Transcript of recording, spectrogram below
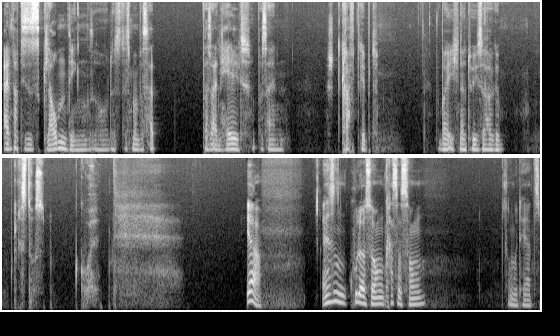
Einfach dieses Glaubending, so, dass, dass man was hat, was einen hält, was einen Kraft gibt. Wobei ich natürlich sage, Christus. Cool. Ja, es ist ein cooler Song, krasser Song. Song mit Herz.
